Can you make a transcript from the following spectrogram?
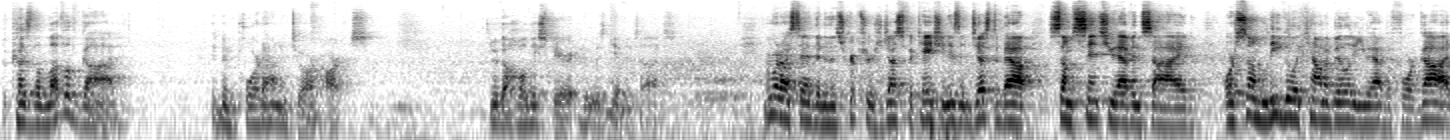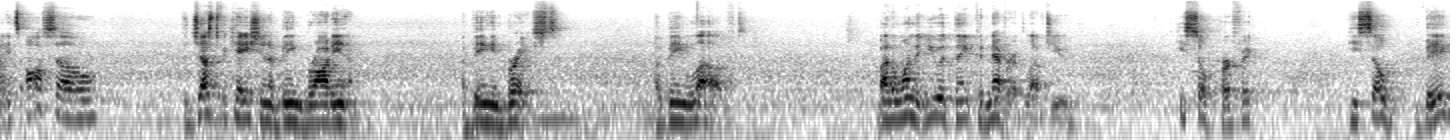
Because the love of God has been poured out into our hearts through the Holy Spirit who was given to us. Remember what I said that in the scriptures, justification isn't just about some sense you have inside or some legal accountability you have before God. It's also the justification of being brought in, of being embraced, of being loved by the one that you would think could never have loved you. He's so perfect, he's so big,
